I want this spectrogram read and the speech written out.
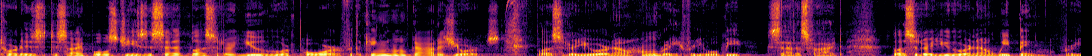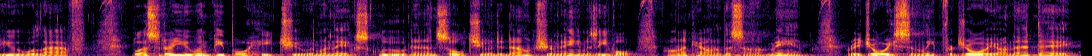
toward his disciples, Jesus said, Blessed are you who are poor, for the kingdom of God is yours. Blessed are you who are now hungry, for you will be satisfied. Blessed are you who are now weeping, for you will laugh. Blessed are you when people hate you, and when they exclude and insult you and denounce your name as evil on account of the Son of Man. Rejoice and leap for joy on that day.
